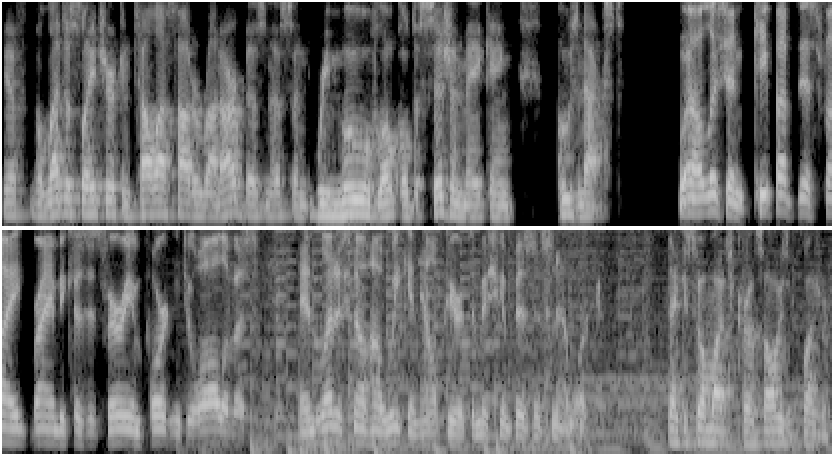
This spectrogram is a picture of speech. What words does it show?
If the legislature can tell us how to run our business and remove local decision making, who's next? Well, listen, keep up this fight, Brian, because it's very important to all of us. And let us know how we can help here at the Michigan Business Network. Thank you so much, Chris. Always a pleasure.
